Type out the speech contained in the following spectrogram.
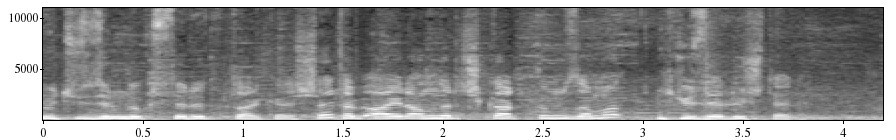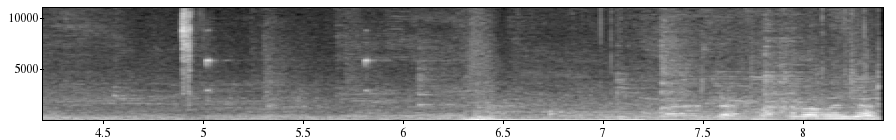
329 TL tuttu arkadaşlar. Tabi ayranları çıkarttığım zaman 253 TL. Fatura benden.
